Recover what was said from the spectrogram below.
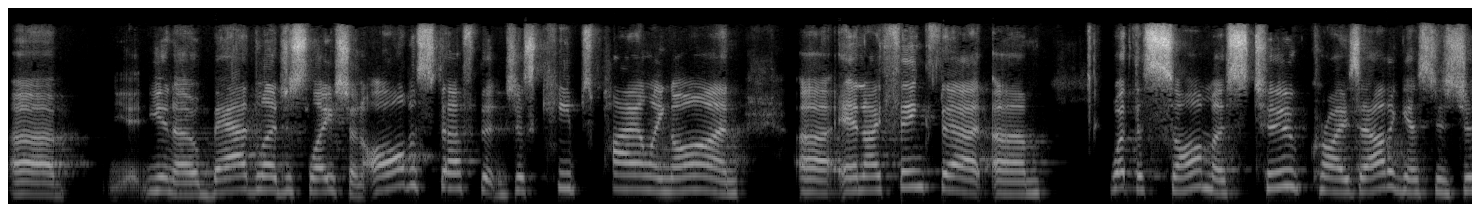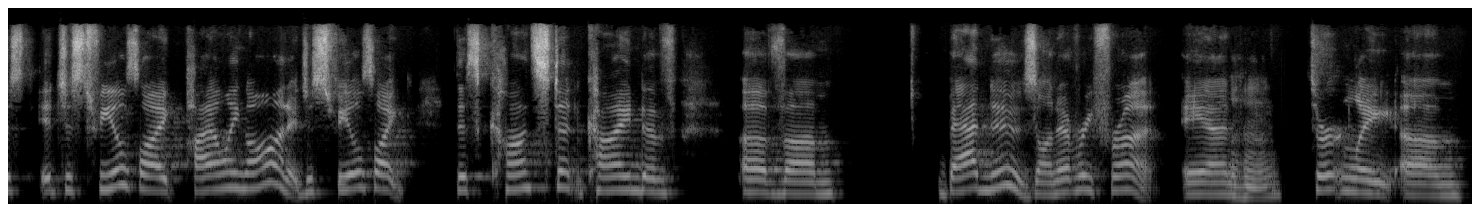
uh, you know, bad legislation, all the stuff that just keeps piling on. Uh, and I think that um, what the psalmist too cries out against is just, it just feels like piling on. It just feels like this constant kind of of um, bad news on every front. And mm-hmm. certainly, um,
